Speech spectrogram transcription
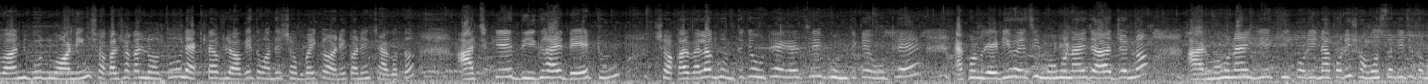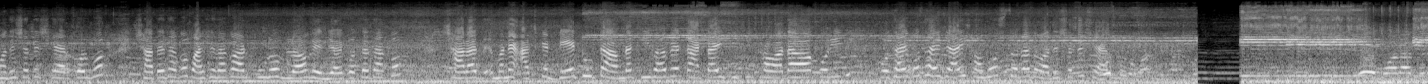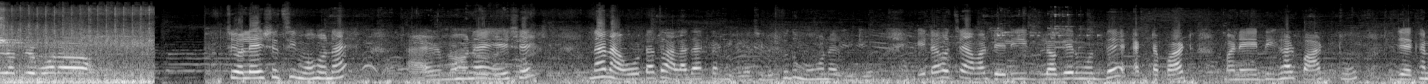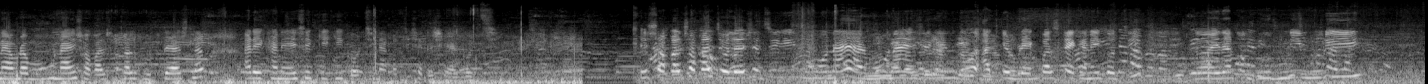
Everyone good morning সকাল সকাল নতুন একটা ব্লগে তোমাদের সবাইকে অনেক অনেক স্বাগত। আজকে দীঘায় ডে টু সকালবেলা ঘুম থেকে উঠে গেছি, ঘুম থেকে উঠে এখন রেডি হয়েছি মোহনায় যাওয়ার জন্য। আর মোহনায় গিয়ে কি করি না করি সমস্ত কিছু তোমাদের সাথে শেয়ার করব। সাথে থাকো, পাশে থাকো আর পুরো ব্লগ এনজয় করতে থাকো। সারা মানে আজকে ডে টুটা আমরা কীভাবে কাটাই, কী কী খাওয়া দাওয়া করি, কোথায় কোথায় যাই, সমস্তটা তোমাদের সাথে শেয়ার করব। চলে এসেছি মোহনায়। আর মোহনায় এসে না না, ওটা তো আলাদা একটা ভিডিও ছিল, শুধু মোহনার ভিডিও এটা হচ্ছে আমার ডেলি ব্লগের মধ্যে একটা পার্ট মানে দীঘার পার্ট টু যে এখানে আমরা মোহনায় সকাল সকাল ঘুরতে আসলাম, আর এখানে এসে কি কি করছি না করছি সেটা শেয়ার করছি। সকাল সকাল চলে এসেছি মোহনায়, আর মোহনায় এসে কিন্তু আজকে ব্রেকফাস্টটা এখানেই করছি। তো এই দেখো, ঘুগনি, মুড়ি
